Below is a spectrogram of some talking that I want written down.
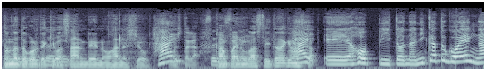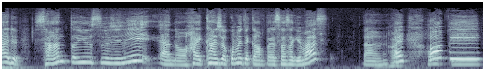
そんなところで今日は三例のお話を聞きましたが、そうですね。乾杯のごわせていただけますか、はい、えーホッピーと何かとご縁がある3という数字に、あの、はい、感謝を込めて乾杯を捧げます。3、ははい。い、ホッピー。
